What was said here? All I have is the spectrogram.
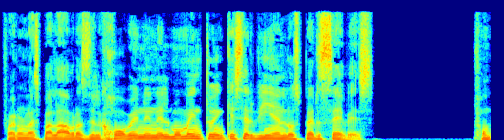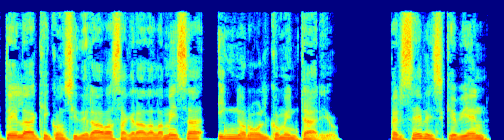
fueron las palabras del joven en el momento en que servían los percebes. Fontela, que consideraba sagrada la mesa, ignoró el comentario. Percebes, qué bien.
